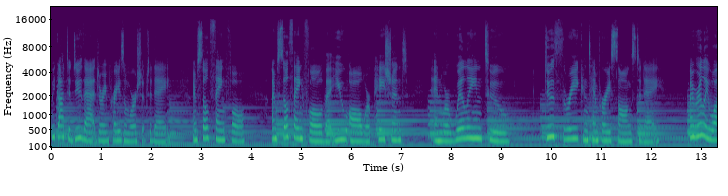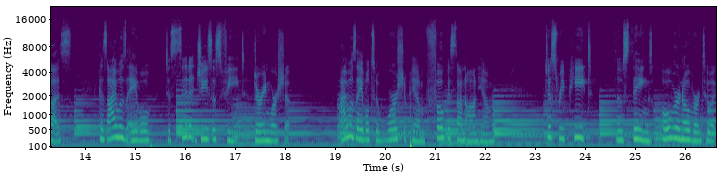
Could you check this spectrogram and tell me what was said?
We got to do that during praise and worship today. I'm so thankful. I'm so thankful that you all were patient and were willing to do three contemporary songs today. I really was, because I was able to sit at Jesus' feet during worship. I was able to worship Him, focus on, on Him. Just repeat those things over and over until it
